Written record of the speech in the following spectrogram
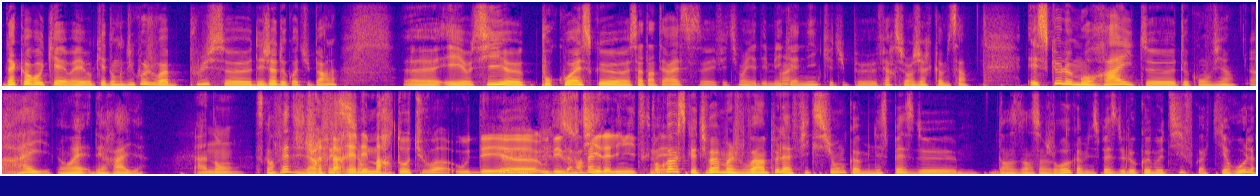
D'accord, ok, ouais, ok. Donc du coup, je vois plus euh, déjà de quoi tu parles. Euh, et aussi, euh, pourquoi est-ce que euh, ça t'intéresse? Effectivement, il y a des mécaniques que tu peux faire surgir comme ça. Est-ce que le mot rail te, te convient? Rail? Ouais, des rails. Ah non. Parce qu'en fait, j'ai Je préférerais des marteaux, tu vois, ou des, euh, ou des En outils fait, à la limite. mais- Pourquoi? Parce que tu vois, moi je vois un peu la fiction comme une espèce de. Dans, dans un jeu de rôle, comme une espèce de locomotive quoi, qui roule.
